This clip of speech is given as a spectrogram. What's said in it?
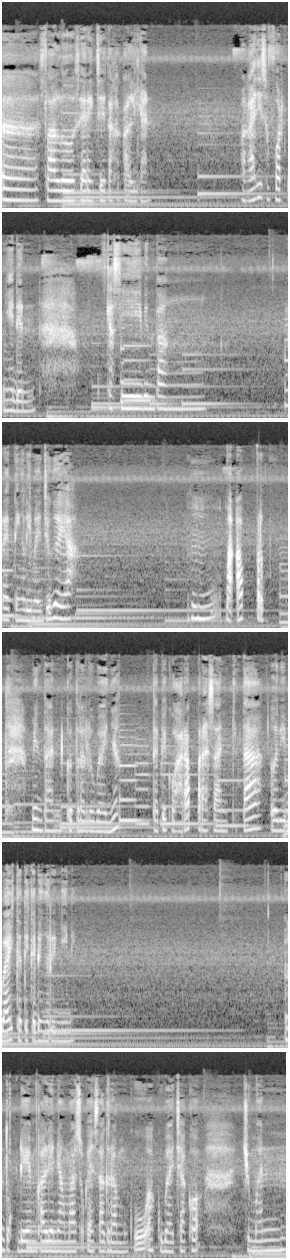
uh, selalu sharing cerita ke kalian. Makasih supportnya dan kasih bintang rating 5 juga ya maaf permintaanku terlalu banyak tapi ku harap perasaan kita lebih baik ketika dengerin ini untuk DM kalian yang masuk Instagramku aku baca kok. Cuman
